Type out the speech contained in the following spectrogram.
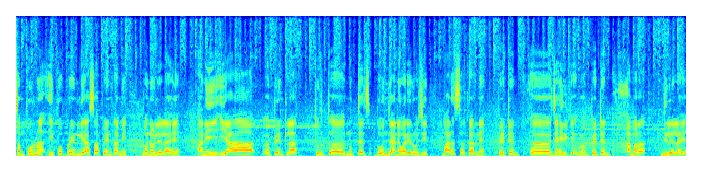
संपूर्ण इको फ्रेंडली असा पेंट आम्ही बनवलेला आहे. आणि या पेंटला तुर्त नुकतेच दोन जानेवारी रोजी भारत सरकारने पेटेंट जाहीर के पेटेंट आम्हाला दिलेलं आहे.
